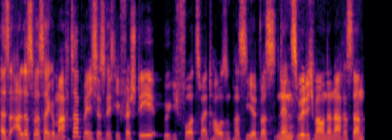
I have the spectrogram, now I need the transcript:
also alles, was er gemacht hat, wenn ich das richtig verstehe, wirklich vor 2000 passiert, was nennenswürdig war und danach ist dann,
